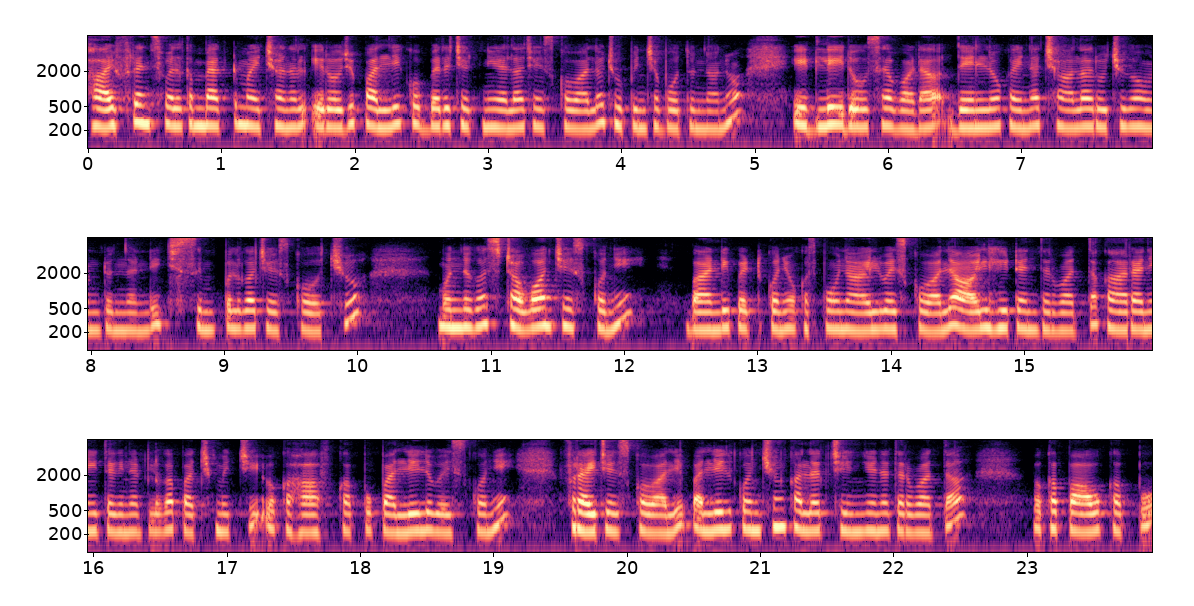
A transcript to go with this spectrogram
Hi friends welcome back to my channel. ఈరోజు పల్లి కొబ్బరి చట్నీ ఎలా చేసుకోవాలో చూపించబోతున్నాను. ఇడ్లీ దోశ వడ దేనిలోకైనా చాలా రుచిగా ఉంటుందండి. సింపుల్గా చేసుకోవచ్చు. ముందుగా స్టవ్ ఆన్ చేసుకొని బాండి పెట్టుకొని ఒక స్పూన్ ఆయిల్ వేసుకోవాలి. ఆయిల్ హీట్ అయిన తర్వాత కారానికి తగినట్లుగా పచ్చిమిర్చి ఒక హాఫ్ కప్పు పల్లీలు వేసుకొని ఫ్రై చేసుకోవాలి. పల్లీలు కొంచెం కలర్ చేంజ్ అయిన తర్వాత ఒక పావు కప్పు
